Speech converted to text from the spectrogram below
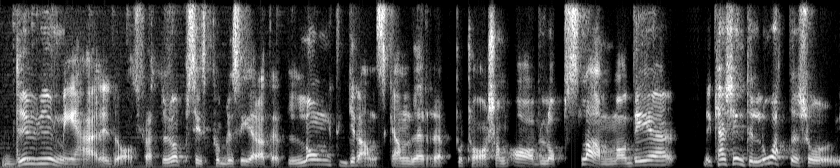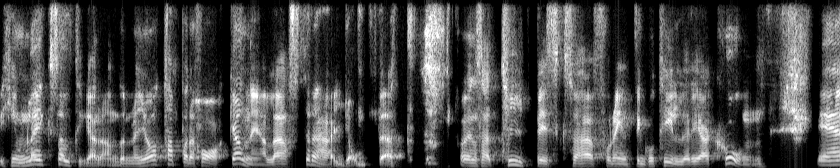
Du är med här idag för att du har precis publicerat ett långt granskande reportage om avloppsslam. Och det det kanske inte låter så himla exalterande, men jag tappade hakan när jag läste det här jobbet. Och en så typisk så här får det inte gå till-reaktion. Eh,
